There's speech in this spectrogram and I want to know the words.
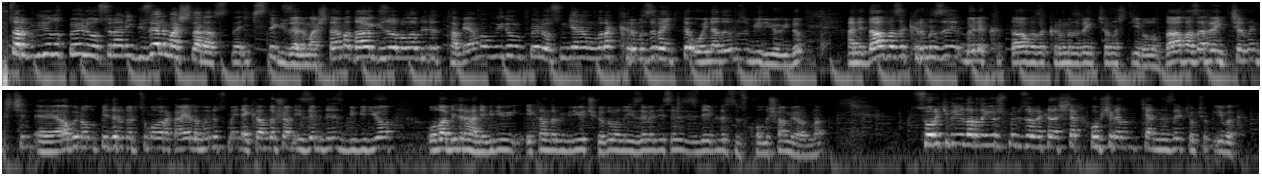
Dostlar bu videoluk böyle olsun. Hani güzel maçlar aslında. İkisi de güzel maçtı ama daha güzel olabilirdi tabii. Ama bu videoluk böyle olsun. Genel olarak kırmızı renkte oynadığımız videoydu. Hani daha fazla kırmızı böyle daha fazla kırmızı renk challenge değil oğlum. Daha fazla renk challenge için e, abone olup bildirimleri tüm olarak ayarlamayı unutmayın. Ekranda şu an izlemediğiniz bir video olabilir. Hani video ekranda bir video çıkıyordur. Onu izlemediyseniz izleyebilirsiniz. Konuşamıyorum lan. Sonraki videolarda görüşmek üzere arkadaşlar. Hoşçakalın. Kendinize çok çok iyi bakın.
